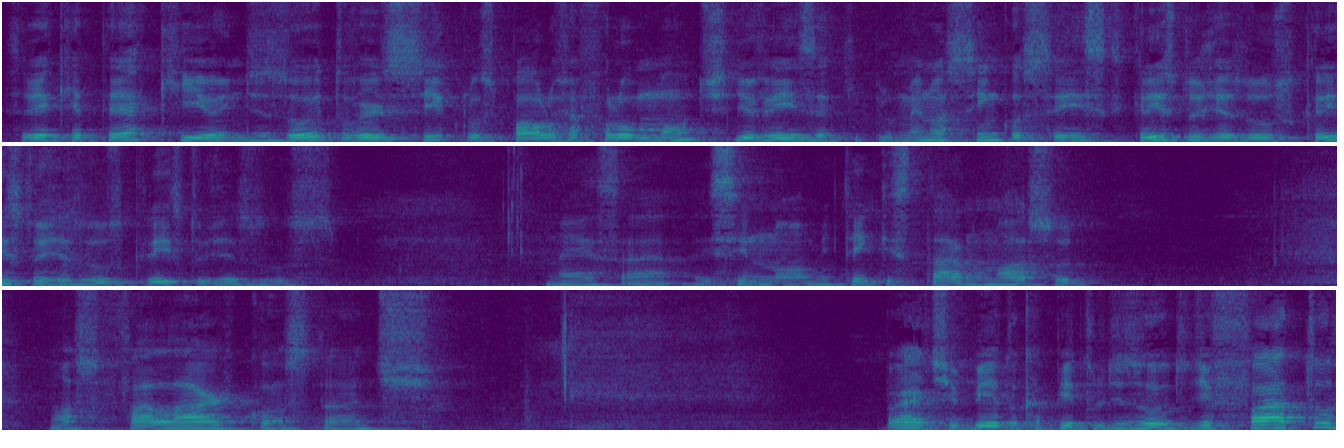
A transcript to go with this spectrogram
Você vê que até aqui, em 18 versículos, Paulo já falou um monte de vezes aqui, pelo menos 5 ou 6, Cristo Jesus, Cristo Jesus, Cristo Jesus. Nessa, né? esse nome tem que estar no nosso, nosso falar constante. Parte B do capítulo 18. De fato,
